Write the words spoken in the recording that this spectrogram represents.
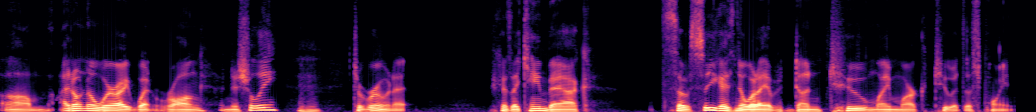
um, I don't know where I went wrong initially Mm-hmm. to ruin it, because I came back. So, so you guys know what I have done to my Mark II at this point.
